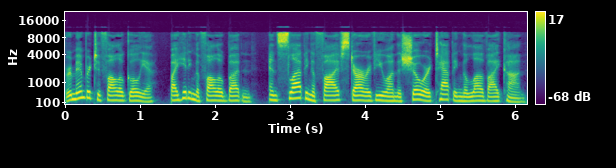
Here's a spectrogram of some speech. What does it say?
Remember to follow Golia by hitting the follow button and slapping a 5-star review on the show or tapping the love icon.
